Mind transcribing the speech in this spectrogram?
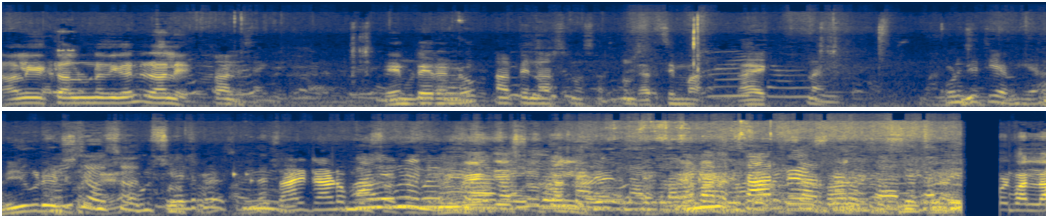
నాలుగు ఎకరాలు ఉన్నది కానీ రాలే చాలు సార్. ఏం పేరు నరసింహ సార్. నరసింహ. నాయక్. వల్ల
